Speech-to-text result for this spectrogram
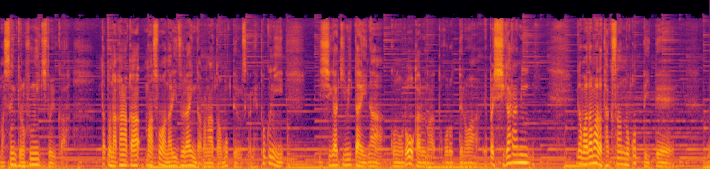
まあ、選挙の雰囲気というかだとなかなか、まあ、そうはなりづらいんだろうなとは思ってるんですけどね。特に石垣みたいなこのローカルなところってのはやっぱりしがらみがまだまだたくさん残っていてう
